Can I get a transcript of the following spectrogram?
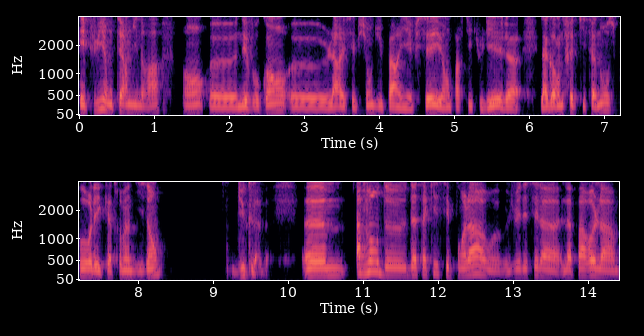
Et puis, on terminera en évoquant la réception du Paris FC et en particulier la, grande fête qui s'annonce pour les 90 ans du club. avant d'attaquer ces points-là, je vais laisser la, parole à,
